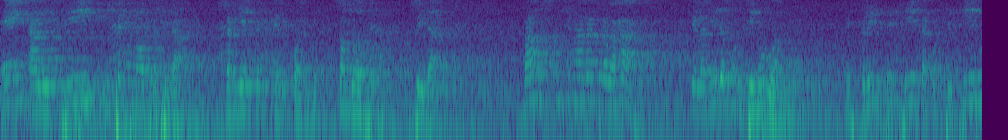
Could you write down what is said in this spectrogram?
en Alucí y una otra ciudad, también que no me recuerdo, son 12 ciudades. Vamos a continuar a trabajar, que la vida continúa. Es triste, sí, que acontecido,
